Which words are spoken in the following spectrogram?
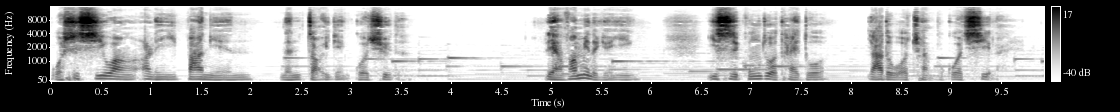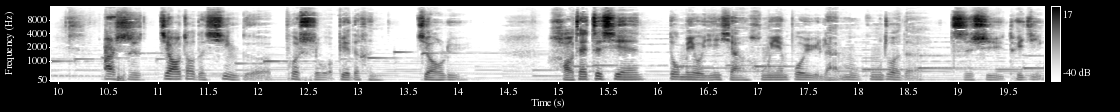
我是希望二零一八年能早一点过去的。两方面的原因：一是工作太多，压得我喘不过气来；二是焦躁的性格迫使我变得很焦虑。好在这些都没有影响红颜播语栏目工作的持续推进。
